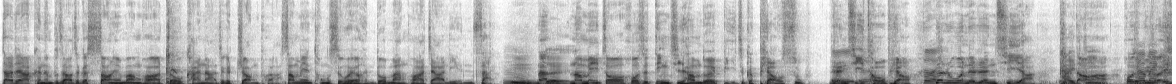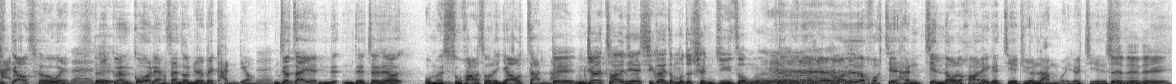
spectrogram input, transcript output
大家可能不知道，这个少年漫画周刊啊，这个 Jump 啊，上面同时会有很多漫画家连载。嗯，那那每周或是定期，他们都会比这个票数、人气投票。那如果你的人气啊太低，或者比如说一直掉车尾，你可能过了两三周你就会被砍掉，你就再也你的你的这就我们俗话说的腰斩了。对，你就会突然间奇怪，怎么就全剧终了？对对对，或者是简很简陋的画了一个结局烂尾就结束。对对对，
